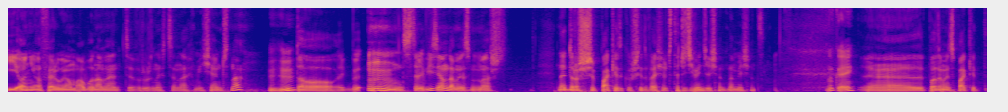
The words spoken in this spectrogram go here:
I oni oferują abonamenty w różnych cenach miesięczne Mhm. do jakby z telewizją. Tam jest, masz najdroższy pakiet kosztuje 24,90 na miesiąc. Okej. E, potem jest pakiet,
